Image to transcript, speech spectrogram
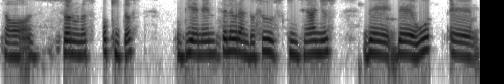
son, son unos poquitos, vienen celebrando sus 15 años de, de debut eh,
